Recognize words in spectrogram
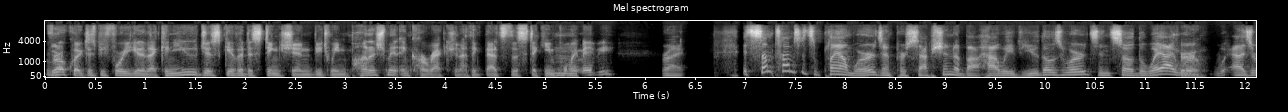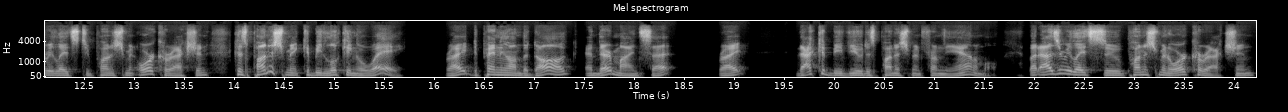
real yeah. quick, just before you get into that, can you just give a distinction between punishment and correction? I think that's the sticking point, mm maybe. Right. It's sometimes it's a play on words and perception about how we view those words. And so the way I True. work as it relates to punishment or correction, because punishment could be looking away, right? Depending on the dog and their mindset, right? that could be viewed as punishment from the animal. But as it relates to punishment or correction,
